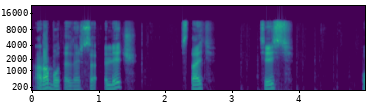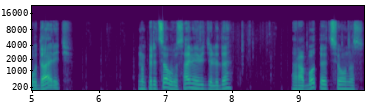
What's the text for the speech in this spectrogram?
работает. Значит, лечь, встать, сесть, ударить. Ну, прицел вы сами видели, да? Работает все у нас.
